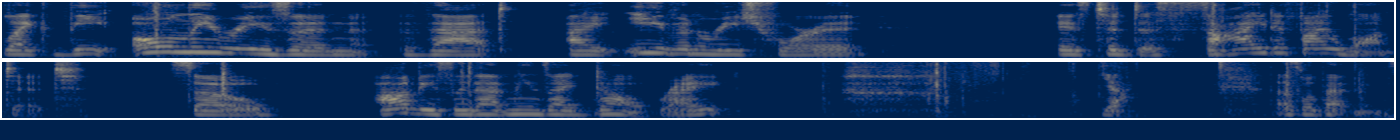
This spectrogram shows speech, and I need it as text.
like the only reason that I even reach for it is to decide if I want it. So obviously that means I don't, right? That's what that means.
